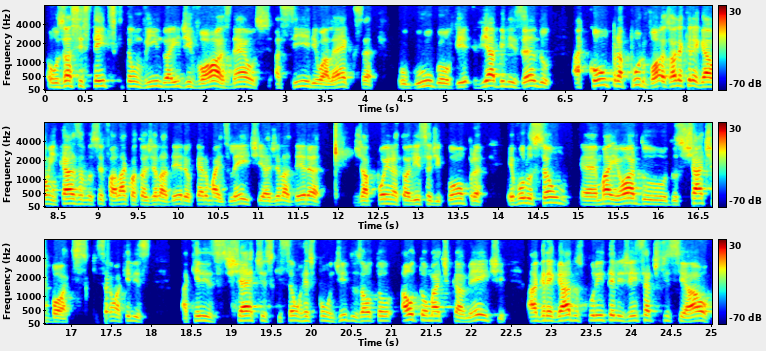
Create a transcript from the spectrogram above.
os assistentes que estão vindo aí de voz, né, a Siri, o Alexa, o Google, viabilizando a compra por voz. Olha que legal, em casa você falar com a tua geladeira, eu quero mais leite, e a geladeira já põe na tua lista de compra. Evolução é, maior do, dos chatbots, que são aqueles, aqueles chats que são respondidos auto, automaticamente, agregados por inteligência artificial.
